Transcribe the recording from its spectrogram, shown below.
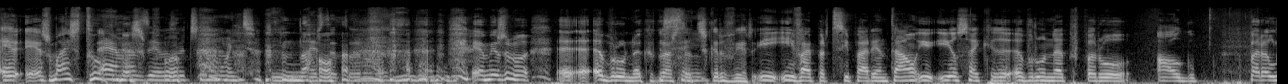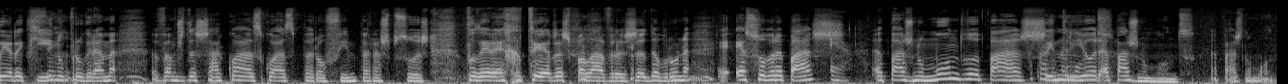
É, és mais tu. É, mas eu, os outros não muito. Não. Nesta turma. é mesmo a, Bruna que gosta Sim. de escrever e, e, vai participar então. E, e eu sei que a Bruna preparou algo para ler aqui Sim. no programa. Vamos deixar quase, quase para o fim, para as pessoas poderem reter as palavras da Bruna. É, é sobre a paz. É a paz no mundo, a paz, a paz interior, a paz no mundo. A paz no mundo.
